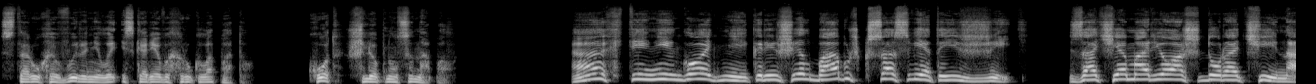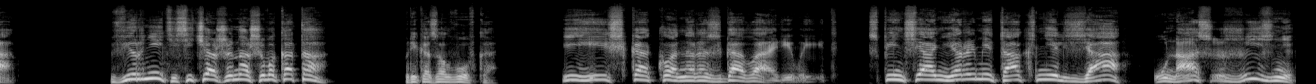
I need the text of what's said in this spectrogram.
Старуха выронила из корявых рук лопату. Кот шлепнулся на пол. «Ах ты, негодник, решил бабушку со света изжить! Зачем орешь, дурачина?» «Верните сейчас же нашего кота!» — приказал Вовка. «Ишь, как он разговаривает! С пенсионерами так нельзя! У нас жизнь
